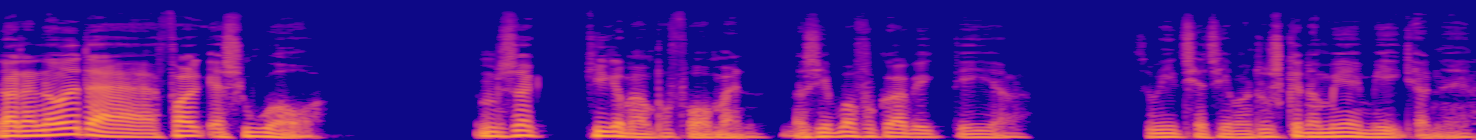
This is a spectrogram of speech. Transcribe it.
når der er noget, der folk er sure over, jamen, så kigger man på formanden og siger, hvorfor gør vi ikke det? Og så en siger til mig, du skal noget mere i medierne.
